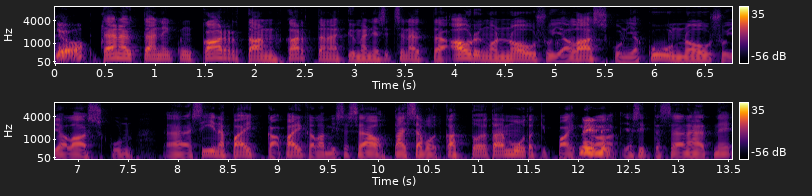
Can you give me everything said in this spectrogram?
Joo. Tämä näyttää niin kuin kartan, karttanäkymän ja sitten se näyttää auringon nousu ja laskun ja kuun nousu ja laskun ää, siinä paikka, paikalla, missä sä oot. Tai sä voit katsoa jotain muutakin paikkaa Niin, niin. ja sitten sä näet ne.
